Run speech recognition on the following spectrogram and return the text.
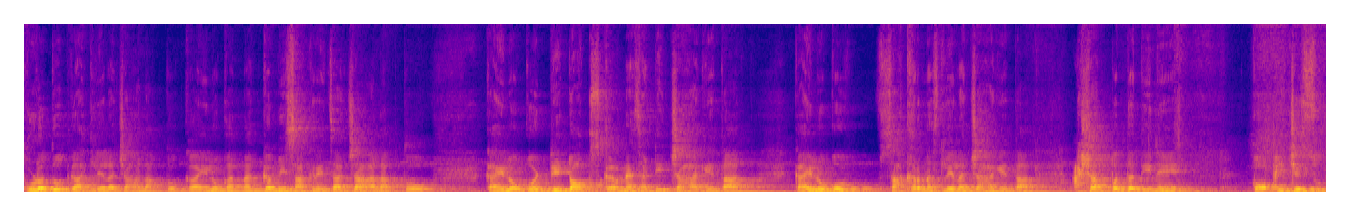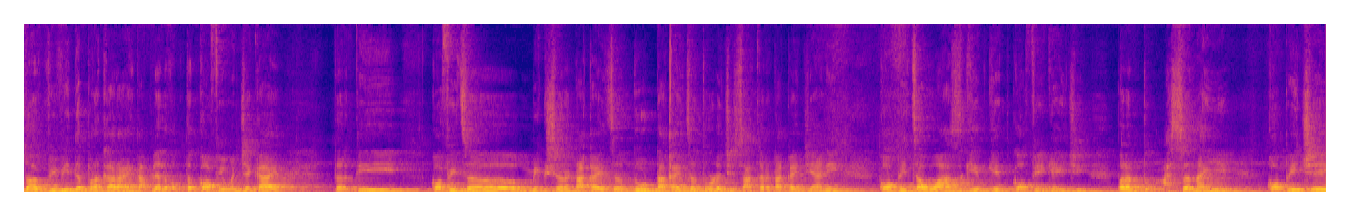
थोडं दूध घातलेला चहा लागतो काही लोकांना कमी साखरेचा चहा लागतो. काही लोक डिटॉक्स करण्यासाठी चहा घेतात. काही लोक साखर नसलेला चहा घेतात. अशाच पद्धतीने कॉफीचे सुद्धा विविध प्रकार आहेत. आपल्याला फक्त कॉफी म्हणजे काय? तर ती कॉफीचं मिक्सर टाकायचं दूध टाकायचं थोडीशी साखर टाकायची आणि कॉफीचा वास घेत घेत कॉफी घ्यायची. परंतु असं नाही आहे कॉफीचे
